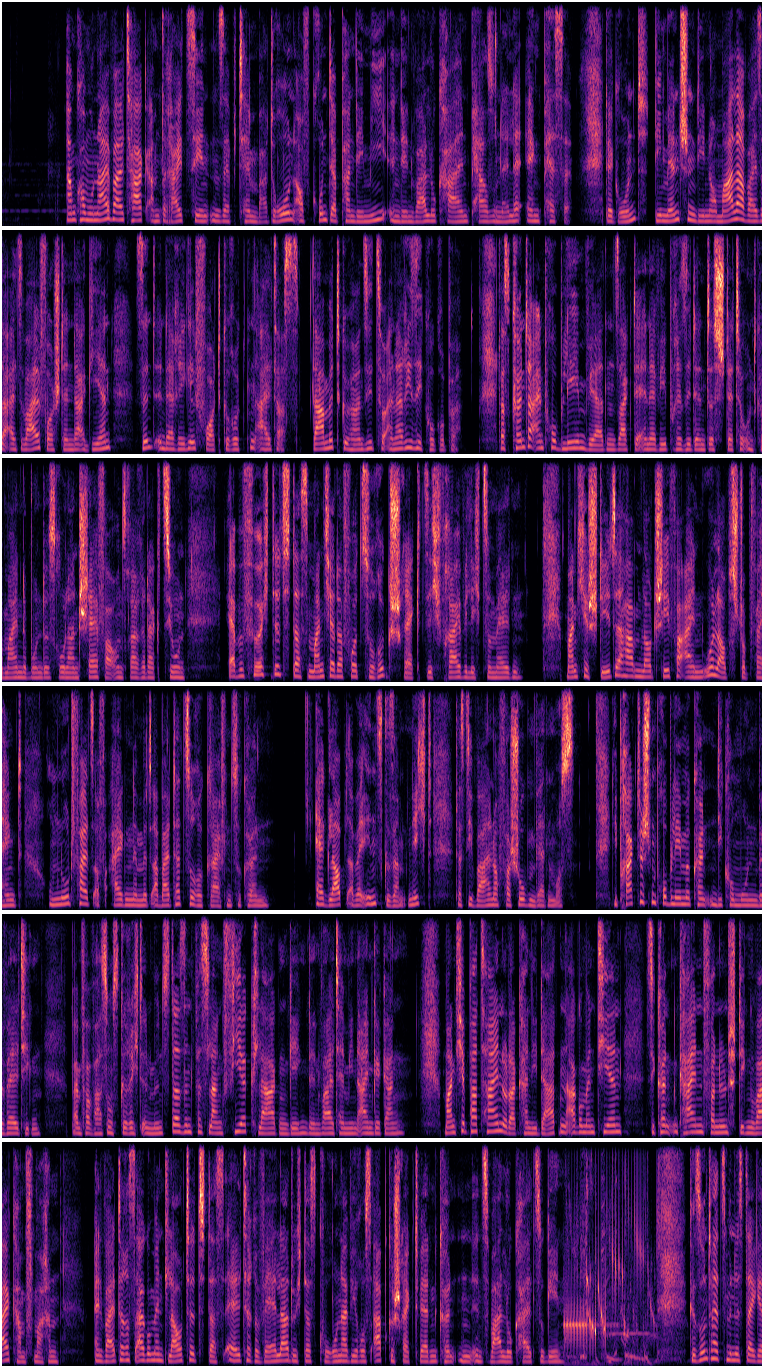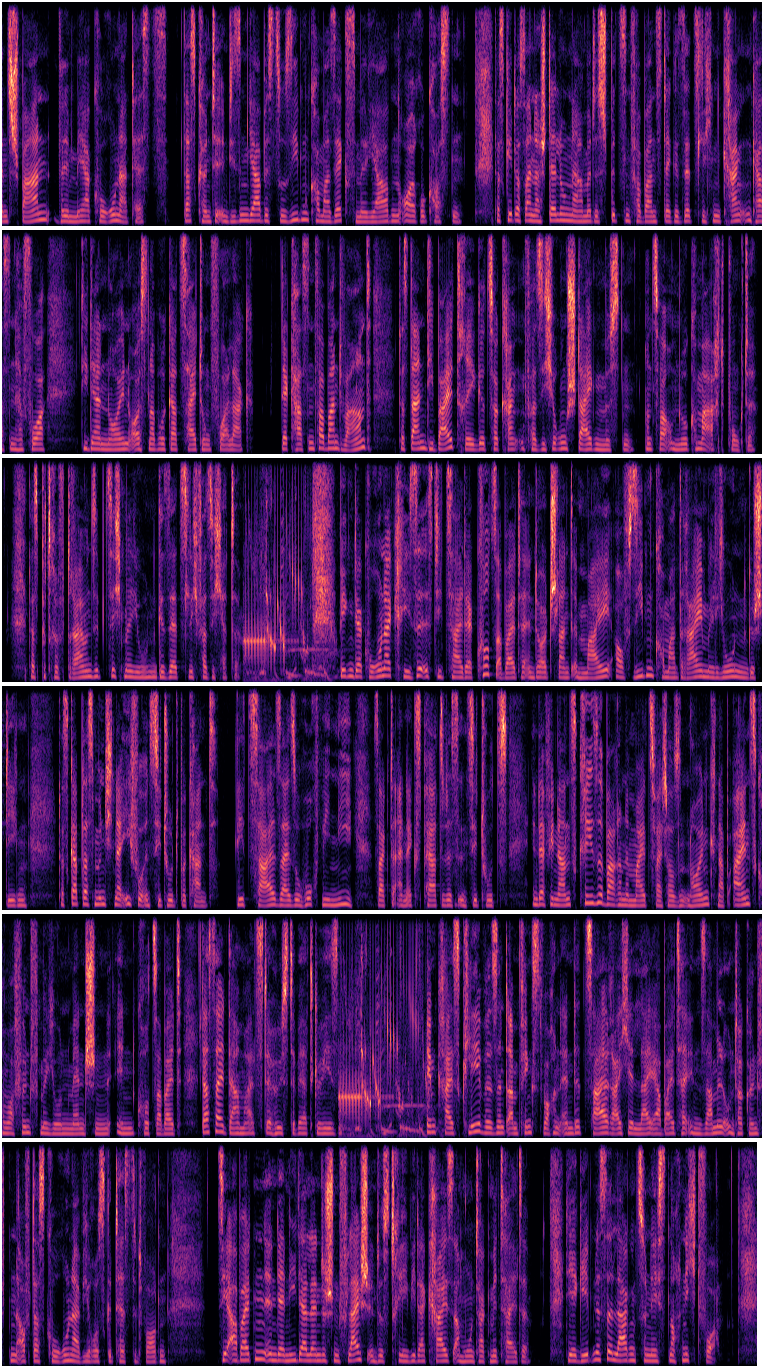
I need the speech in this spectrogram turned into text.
Am Kommunalwahltag am 13. September drohen aufgrund der Pandemie in den Wahllokalen personelle Engpässe. Der Grund? Die Menschen, die normalerweise als Wahlvorstände agieren, sind in der Regel fortgerückten Alters. Damit gehören sie zu einer Risikogruppe. Das könnte ein Problem werden, sagt der NRW-Präsident des Städte- und Gemeindebundes Roland Schäfer unserer Redaktion. Er befürchtet, dass mancher davor zurückschreckt, sich freiwillig zu melden. Manche Städte haben laut Schäfer einen Urlaubsstopp verhängt, um notfalls auf eigene Mitarbeiter zurückgreifen zu können. Er glaubt aber insgesamt nicht, dass die Wahl noch verschoben werden muss. Die praktischen Probleme könnten die Kommunen bewältigen. Beim Verfassungsgericht in Münster sind bislang vier Klagen gegen den Wahltermin eingegangen. Manche Parteien oder Kandidaten argumentieren, sie könnten keinen vernünftigen Wahlkampf machen, ein weiteres Argument lautet, dass ältere Wähler durch das Coronavirus abgeschreckt werden könnten, ins Wahllokal zu gehen. Gesundheitsminister Jens Spahn will mehr Corona-Tests. Das könnte in diesem Jahr bis zu 7,6 Milliarden Euro kosten. Das geht aus einer Stellungnahme des Spitzenverbands der gesetzlichen Krankenkassen hervor, die der neuen Osnabrücker Zeitung vorlag. Der Kassenverband warnt, dass dann die Beiträge zur Krankenversicherung steigen müssten, und zwar um 0,8 Punkte. Das betrifft 73 Millionen gesetzlich Versicherte. Wegen der Corona-Krise ist die Zahl der Kurzarbeiter in Deutschland im Mai auf 7,3 Millionen gestiegen. Das gab das Münchner IFO-Institut bekannt. Die Zahl sei so hoch wie nie, sagte ein Experte des Instituts. In der Finanzkrise waren im Mai 2009 knapp 1,5 Millionen Menschen in Kurzarbeit. Das sei damals der höchste Wert gewesen. Im Kreis Kleve sind am Pfingstwochenende zahlreiche Leiharbeiter in Sammelunterkünften auf das Coronavirus getestet worden. Sie arbeiten in der niederländischen Fleischindustrie, wie der Kreis am Montag mitteilte. Die Ergebnisse lagen zunächst noch nicht vor.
